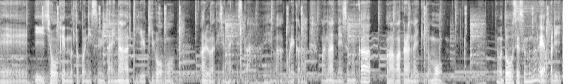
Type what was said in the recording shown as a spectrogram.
えー、いい条件のとこに住みたいなっていう希望もあるわけじゃないですか。えー、まあこれから、まあ、何年住むかはわからないけどもでもどうせ住むならやっぱり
